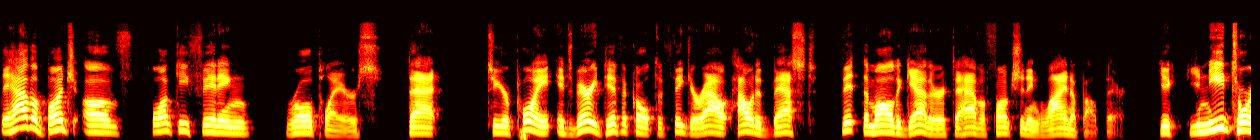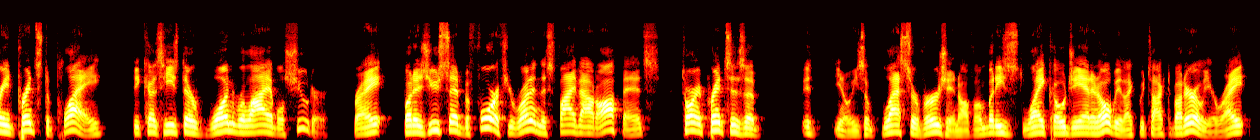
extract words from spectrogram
They have a bunch of clunky fitting role players that, to your point, it's very difficult to figure out how to best fit them all together to have a functioning lineup out there. You, you need Taurean Prince to play because he's their one reliable shooter, right? But as you said before, if you're running this five out offense, Taurean Prince is a it, you know, he's a lesser version of him, but he's like OG Anunoby, like we talked about earlier, right?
